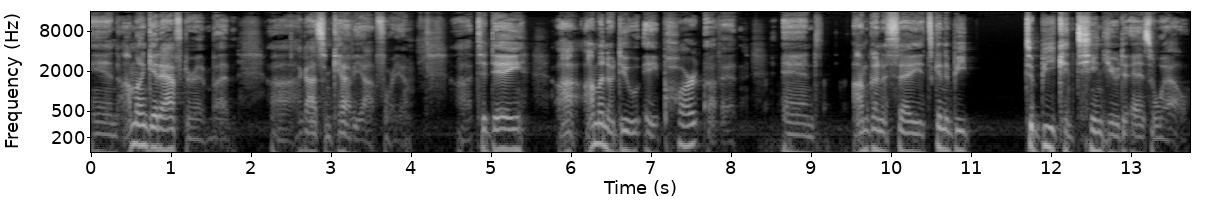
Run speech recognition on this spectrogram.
and I'm going to get after it, but uh, I got some caveat for you. Uh, today, I, I'm going to do a part of it, and I'm going to say it's going to be to be continued as well.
